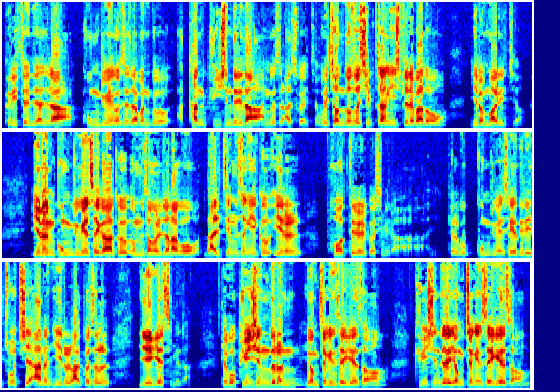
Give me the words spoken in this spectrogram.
그리스도인이 아니라 공중의 건세 잡은 그 악한 귀신들이다 하는 것을 알 수가 있죠. 우리 전도서 10장 20절에 봐도 이런 말이 있죠. 이는 공중의 새가 그 음성을 전하고 날짐승이 그 일을 퍼뜨릴 것입니다. 결국 공중의 새들이 좋지 않은 일을 할 것을 얘기했습니다. 결국 귀신들은 영적인 세계에서 귀신들의 영적인 세계에서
